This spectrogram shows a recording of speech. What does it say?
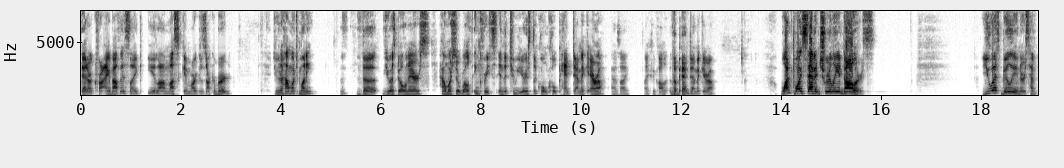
that are crying about this, like Elon Musk and Mark Zuckerberg, do you know how much money the U.S. billionaires how much their wealth increased in the two years, the quote unquote pandemic era, as I like to call it, the pandemic era. $1.7 trillion. US billionaires have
